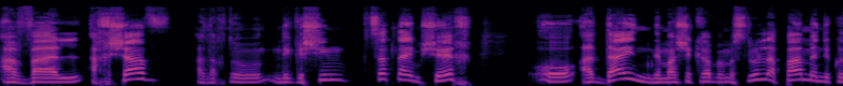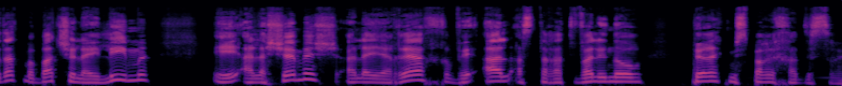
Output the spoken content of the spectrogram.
אבל עכשיו אנחנו ניגשים קצת להמשך, או עדיין למה שקרה במסלול, הפעם מנקודת מבט של האלים, אה, על השמש, על הירח ועל הסתרת ולינור, פרק מספר 11.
